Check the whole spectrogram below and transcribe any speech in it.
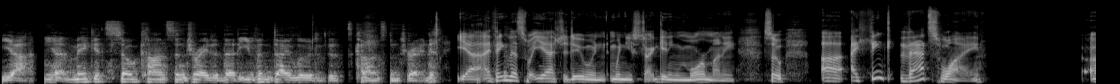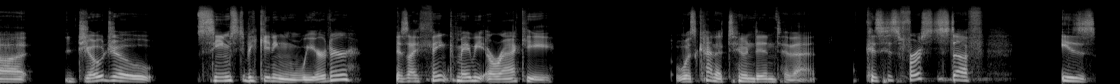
yeah, yeah. Make it so concentrated that even diluted, it's concentrated. Yeah, I think that's what you have to do when when you start getting more money. So uh, I think that's why uh, JoJo seems to be getting weirder. Is I think maybe Araki was kind of tuned into that because his first stuff is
